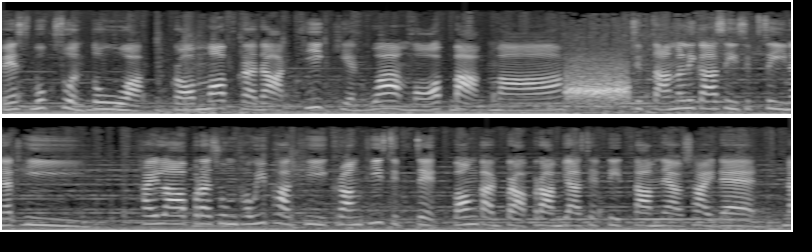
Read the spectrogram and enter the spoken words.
Facebook ส่วนตัว พร้อมมอบกระดาษที่เขียนว่าหมอปากหมา 13นาฬิกา44 นาที ไทยลาวประชุมทวิภาคีครั้งที่ 17 ป้องกันปราบปรามยาเสพติดตามแนวชายแดน น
